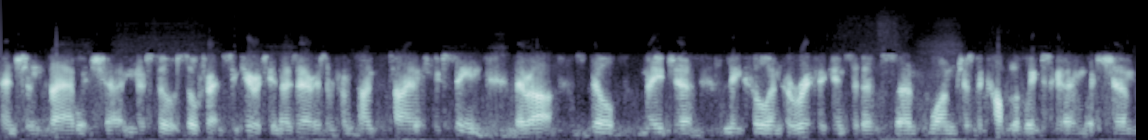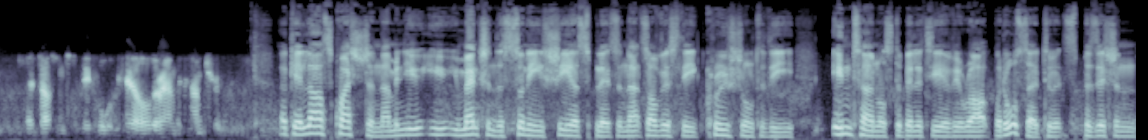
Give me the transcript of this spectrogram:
tension there, which uh, you know still still threatens security in those areas. And from time to time, as we've seen, there are still major lethal and horrific incidents. Um, one just a couple of weeks ago, in which um, dozens of people were killed around the country. Okay, last question. I mean, you, you, you mentioned the Sunni Shia split, and that's obviously crucial to the internal stability of Iraq, but also to its position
